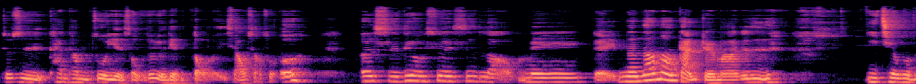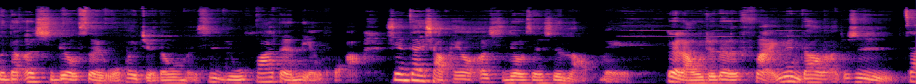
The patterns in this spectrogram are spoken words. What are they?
就是看他们作业的时候，我就有点抖了一下，我想说：“呃，二十六岁是老妹，对，能知道那种感觉吗？就是以前我们的二十六岁，我会觉得我们是如花的年华，现在小朋友二十六岁是老妹。”对啦，我觉得 fine，因为你知道吗？就是在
